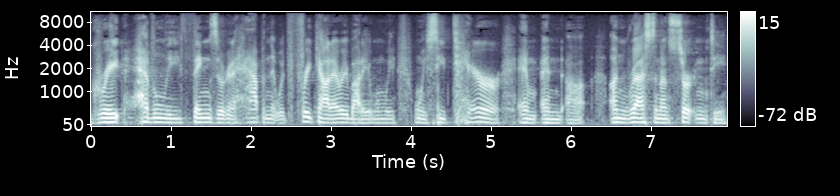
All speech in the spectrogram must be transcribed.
great heavenly things that are going to happen that would freak out everybody, when we, when we see terror and, and uh, unrest and uncertainty,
